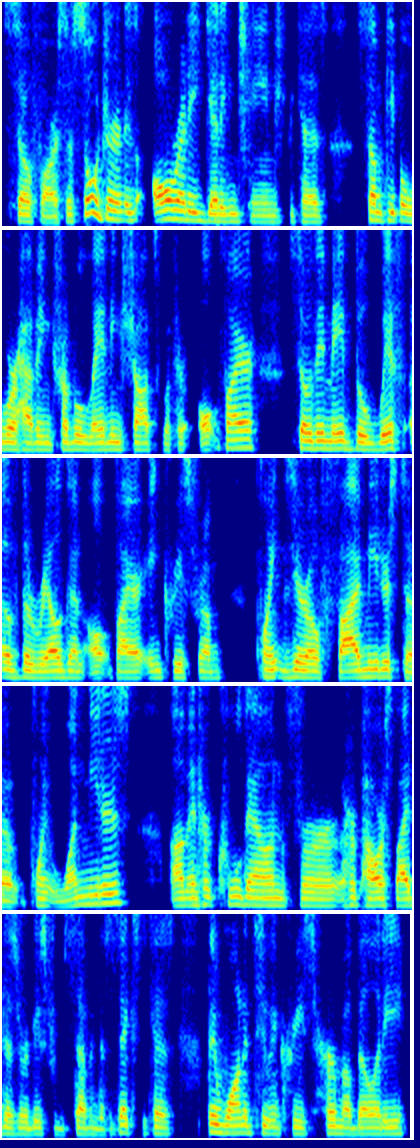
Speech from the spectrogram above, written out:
so far. So Sojourn is already getting changed because some people were having trouble landing shots with her alt fire. So they made the width of the railgun alt fire increase from 0.05 meters to 0.1 meters. Um, and her cooldown for her power slide is reduced from seven to six because they wanted to increase her mobility.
